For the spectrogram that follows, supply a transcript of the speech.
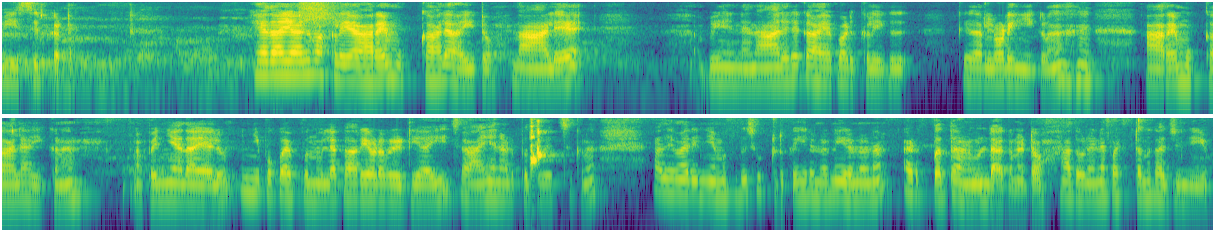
വീസി എടുക്കട്ടെ ഏതായാലും മക്കളെ ആറേ മുക്കാലായിട്ടോ നാല് പിന്നെ നാലര കായപ്പോൾ അടുക്കളയ്ക്ക് കയറൽ തുടങ്ങിയിരിക്കണ് ആറേ മുക്കാലായിക്കണ്. അപ്പം ഇനി ഏതായാലും ഇനിയിപ്പോൾ കുഴപ്പമൊന്നുമില്ല. കറി അവിടെ റെഡിയായി. ചായ ഞാൻ അടുപ്പത്ത് വെച്ചിക്കണ്. അതേമാതിരി ഇനി നമുക്കിത് ചുട്ടെടുക്കുക ഈ രണ്ടെണ്ണം ഈ രണ്ടെണ്ണം അടുപ്പത്താണ് ഉണ്ടാക്കണം കേട്ടോ. അതുകൊണ്ട് തന്നെ പെട്ടെന്ന് കജ്ജും ചെയ്യും.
